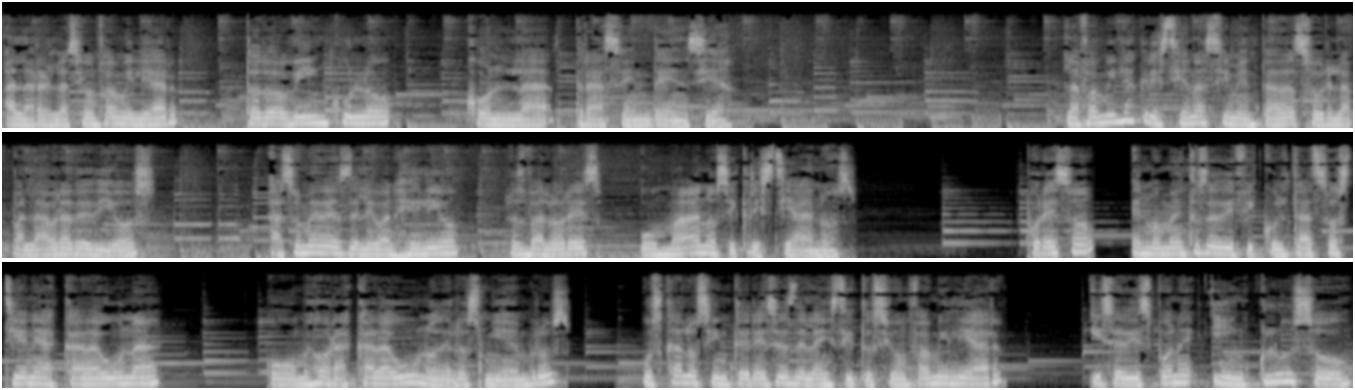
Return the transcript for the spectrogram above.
a la relación familiar todo vínculo con la trascendencia. La familia cristiana cimentada sobre la palabra de Dios asume desde el Evangelio los valores humanos y cristianos. Por eso, en momentos de dificultad sostiene a cada una, o mejor a cada uno de los miembros, busca los intereses de la institución familiar y se dispone incluso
